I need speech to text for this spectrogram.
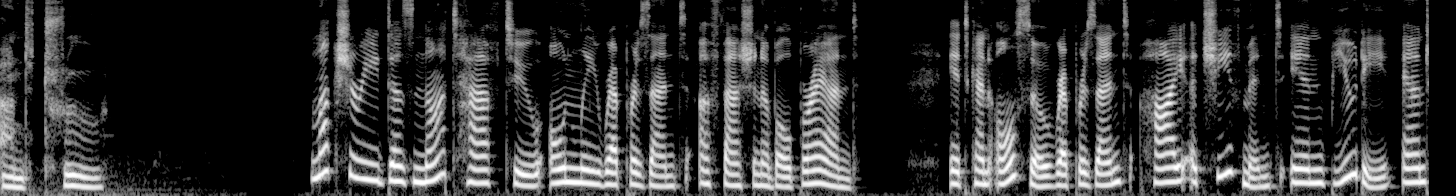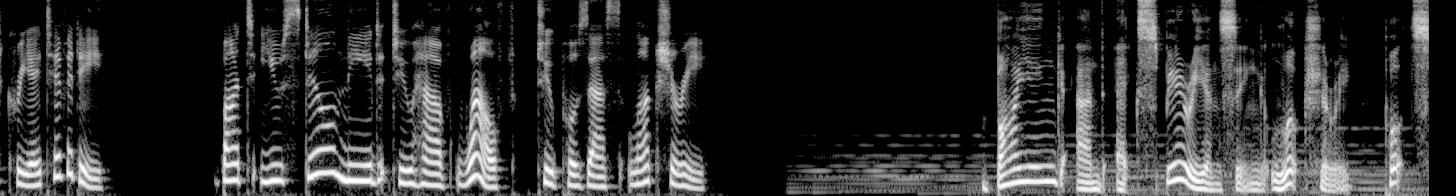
and true. Luxury does not have to only represent a fashionable brand. It can also represent high achievement in beauty and creativity. But you still need to have wealth to possess luxury. Buying and experiencing luxury puts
